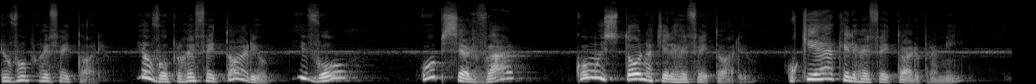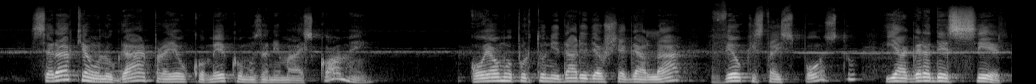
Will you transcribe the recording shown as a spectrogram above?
Eu vou para o refeitório. Eu vou para o refeitório e vou observar como estou naquele refeitório? O que é aquele refeitório para mim? Será que é um lugar para eu comer como os animais comem? Ou é uma oportunidade de eu chegar lá, ver o que está exposto e agradecer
